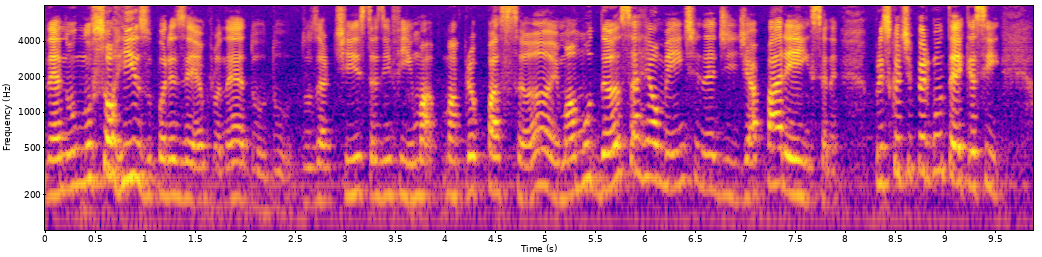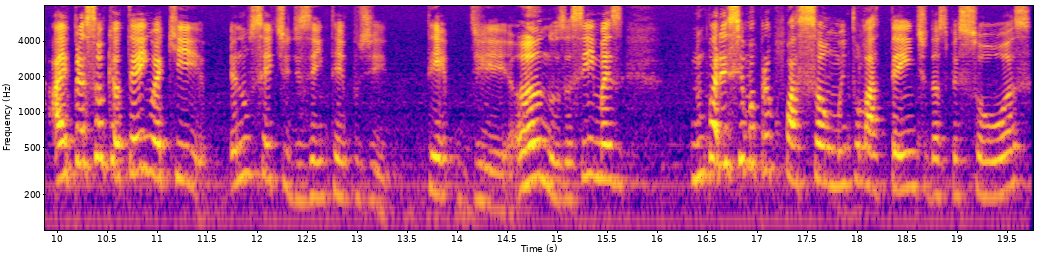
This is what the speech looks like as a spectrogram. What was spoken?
né, no, no, sorriso, por exemplo, né, do, do, dos artistas, enfim, uma, uma preocupação e uma mudança realmente né, de, de aparência. Né? Por isso que eu te perguntei, que assim, a impressão que eu tenho é que, eu não sei te dizer em tempos de, de, anos, assim, mas não parecia uma preocupação muito latente das pessoas,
